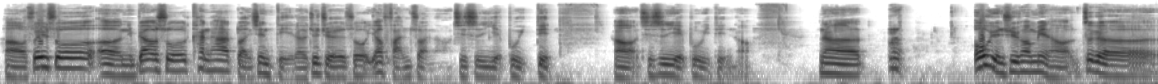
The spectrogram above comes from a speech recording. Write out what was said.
好，所以说呃，你不要说看它短线跌了就觉得说要反转啊，其实也不一定啊，其实也不一定啊，那。欧元区方面啊，这个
